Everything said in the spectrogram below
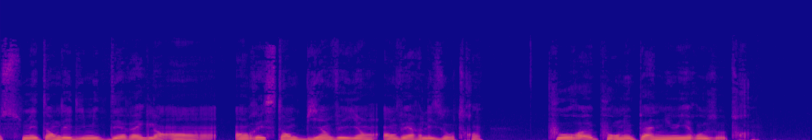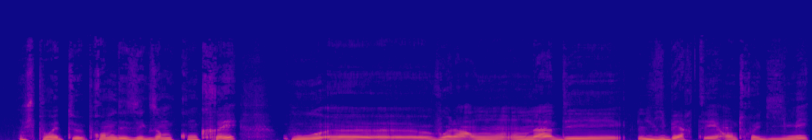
se mettant des limites, des règles, en, en restant bienveillant envers les autres pour ne pas nuire aux autres. Je pourrais te prendre des exemples concrets où euh, voilà, on, a des libertés entre guillemets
